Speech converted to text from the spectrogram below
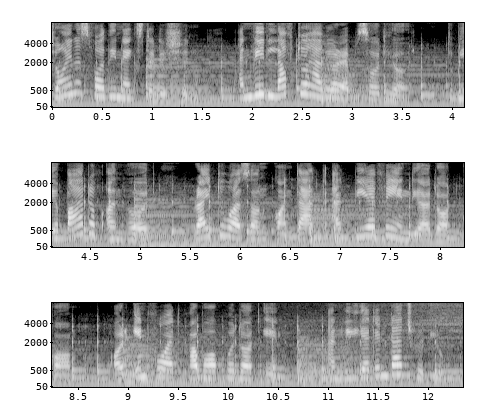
Join us for the next edition, and we'd love to have your episode here. To be a part of Unheard, write to us on contact at pfaindia.com or info at hubhopper.in, and we'll get in touch with you.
